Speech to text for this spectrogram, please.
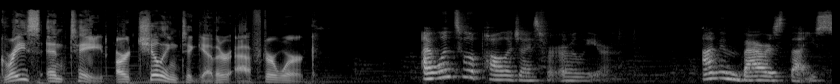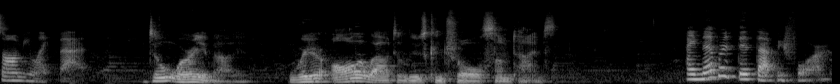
Grace and Tate are chilling together after work. I want to apologize for earlier. I'm embarrassed that you saw me like that. Don't worry about it. We're all allowed to lose control sometimes. I never did that before.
